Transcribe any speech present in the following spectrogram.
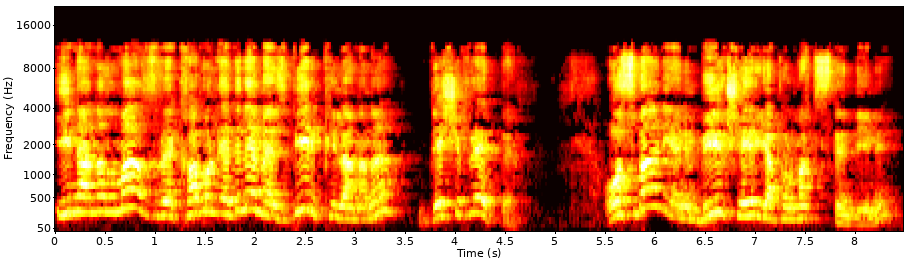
inanılmaz ve kabul edilemez bir planını deşifre etti. Osmaniye'nin büyük şehir yapılmak istendiğini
